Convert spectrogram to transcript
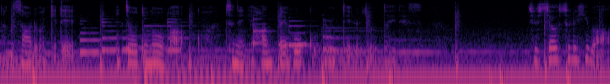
たくさんあるわけで胃腸と脳が常に反対方向を向いている状態です。出社をする日は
